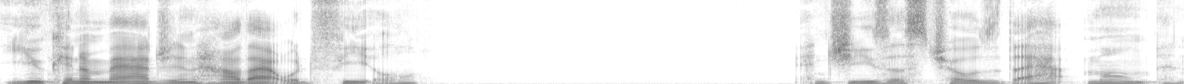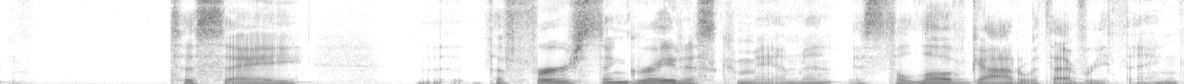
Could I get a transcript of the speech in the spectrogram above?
you can imagine how that would feel. And Jesus chose that moment to say, the first and greatest commandment is to love God with everything.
